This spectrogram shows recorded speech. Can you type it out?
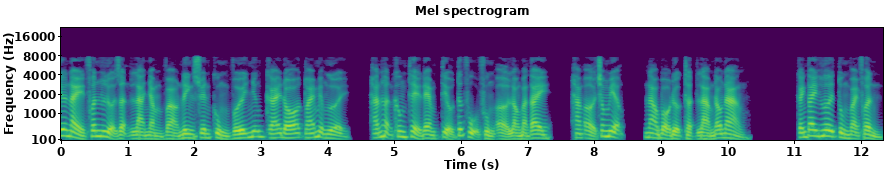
kia này phân lửa giận là nhằm vào ninh xuyên cùng với những cái đó toái miệng người, hắn hận không thể đem tiểu tức phụ phùng ở lòng bàn tay, hàm ở trong miệng, nào bỏ được thật làm đau nàng. Cánh tay hơi tùng vài phần,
